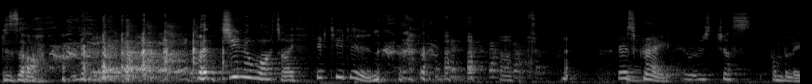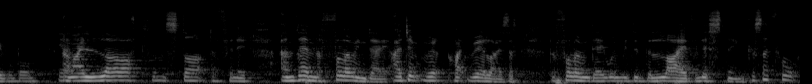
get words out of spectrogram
bizarre. but do you know what? I fitted in. it was great. It was just unbelievable. And I laughed from start to finish. And then the following day, I didn't re- quite realise this, the following day when we did the live listening, because I thought,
